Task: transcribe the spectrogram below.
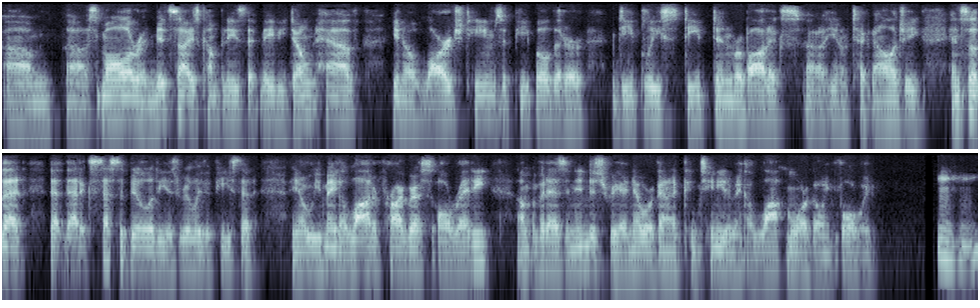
um, uh, smaller and mid-sized companies that maybe don't have you know large teams of people that are deeply steeped in robotics uh, you know technology. And so that that that accessibility is really the piece that you know we've made a lot of progress already. Um, but as an industry i know we're going to continue to make a lot more going forward. Mm-hmm.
